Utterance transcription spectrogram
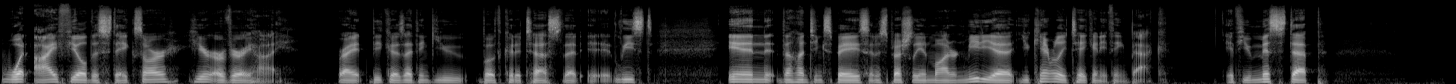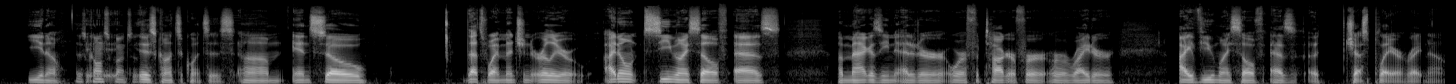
what I feel the stakes are here, are very high, right? Because I think you both could attest that at least in the hunting space and especially in modern media, you can't really take anything back. If you misstep, you know, There's consequences. There's consequences. Um, and so that's why I mentioned earlier, I don't see myself as a magazine editor or a photographer or a writer. I view myself as a chess player right now.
